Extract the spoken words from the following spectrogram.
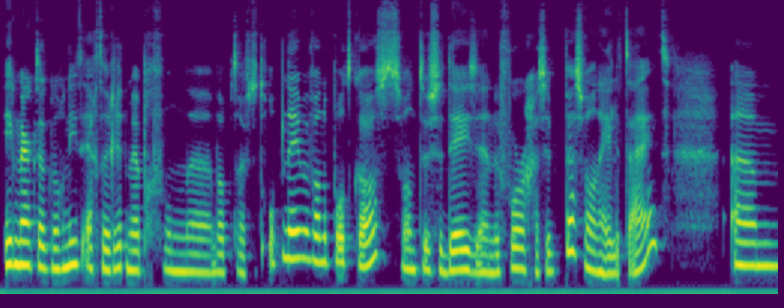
Ik merk dat ik nog niet echt een ritme heb gevonden wat betreft het opnemen van de podcast. Want tussen deze en de vorige zit best wel een hele tijd. Ehm,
